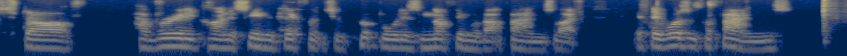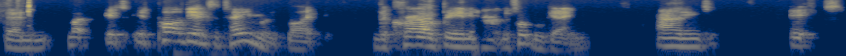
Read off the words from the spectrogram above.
staff have really kind of seen the difference. Football is nothing without fans. Like if there wasn't for fans, then like it's it's part of the entertainment, like the crowd being here at the football game. And it's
